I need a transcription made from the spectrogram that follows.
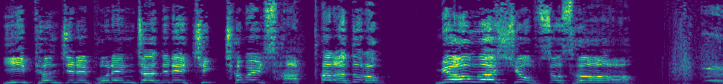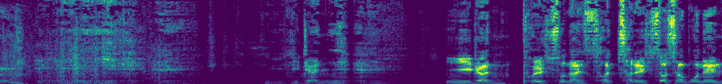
이 편지를 보낸 자들의 직첩을 사탈하도록 명하시옵소서. 이런 이런 불손한 서찰을 써서 보낸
